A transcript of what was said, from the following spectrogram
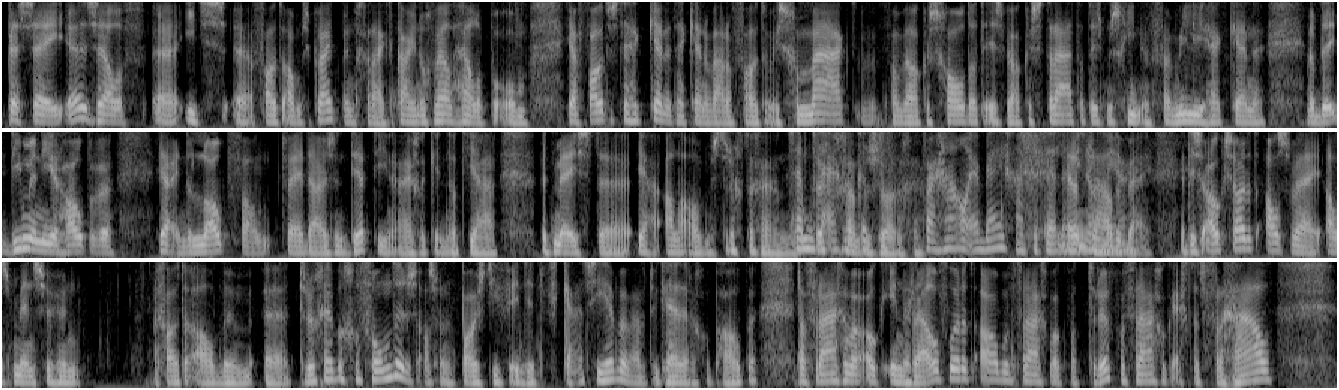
per se zelf iets fotoalbums kwijt bent geraakt... kan je nog wel helpen om ja, foto's te herkennen. Te herkennen waar een foto is gemaakt, van welke school dat is, welke straat dat is. Misschien een familie herkennen. En op manier hopen we ja, in de loop van 2013 eigenlijk in dat jaar... het meest ja, alle albums terug te gaan, Zij terug te gaan bezorgen. het verhaal erbij gaan vertellen. En het verhaal erbij. Het is ook zo dat als wij, als mensen hun fotoalbum uh, terug hebben gevonden. Dus als we een positieve identificatie hebben, waar we natuurlijk heel erg op hopen... dan vragen we ook in ruil voor het album vragen we ook wat terug. We vragen ook echt het verhaal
